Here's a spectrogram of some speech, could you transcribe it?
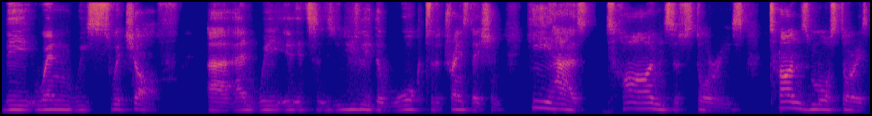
the when we switch off, uh, and we it's usually the walk to the train station. He has tons of stories, tons more stories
